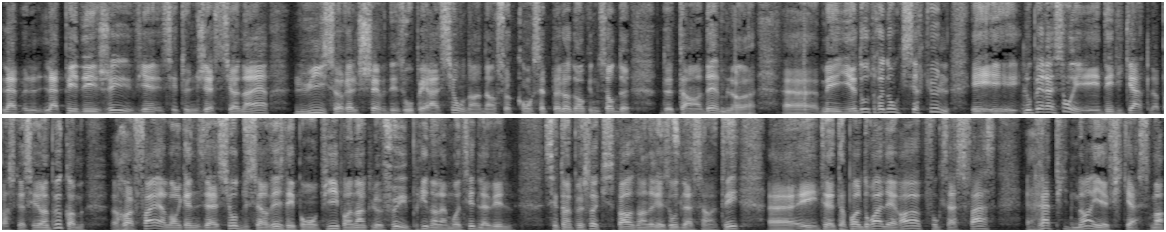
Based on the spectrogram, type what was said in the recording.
la, la PDG vient, c'est une gestionnaire. Lui serait le chef des opérations dans, dans ce concept-là. Donc, une sorte de, de tandem. Là. Euh, mais il y a d'autres noms qui circulent. Et, l'opération est, délicate, là, parce que c'est un peu comme refaire l'organisation du service des pompiers pendant que le feu est pris dans la moitié de la ville. C'est un peu ça qui se passe dans le réseau de la santé. Euh, et t'as pas le droit à l'erreur. Il faut que ça se fasse rapidement et efficacement.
